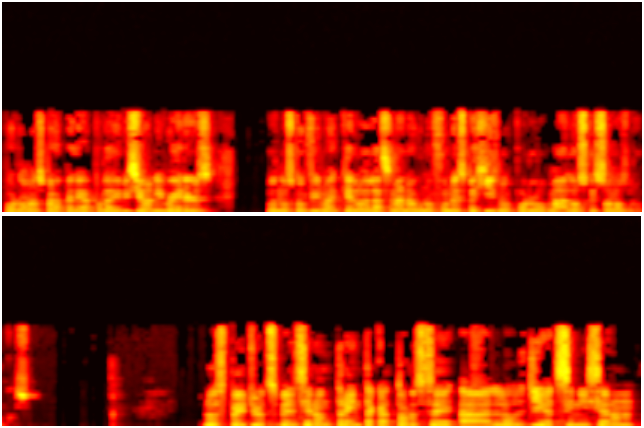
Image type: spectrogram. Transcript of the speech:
por lo menos para pelear por la división, y Raiders pues nos confirman que lo de la semana 1 fue un espejismo por lo malos que son los Broncos. Los Patriots vencieron 30-14 a los Jets, iniciaron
